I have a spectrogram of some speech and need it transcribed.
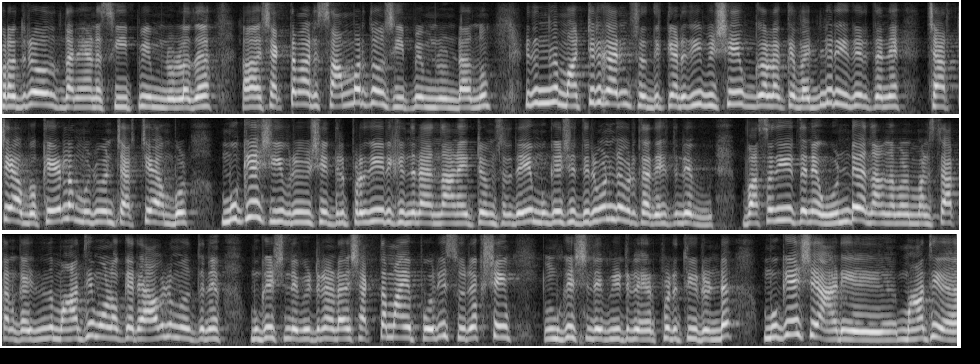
പ്രതിരോധം തന്നെയാണ് സി പി എമ്മിനുള്ളത് ശക്തമായൊരു സമ്മർദ്ദവും സി പി എമ്മിനുണ്ടാകുന്നു ഇതിൽ നിന്ന് മറ്റൊരു കാര്യം ശ്രദ്ധിക്കേണ്ടത് ഈ വിഷയങ്ങളൊക്കെ വലിയ രീതിയിൽ തന്നെ ചർച്ചയാകുമ്പോൾ കേരളം മുഴുവൻ ചർച്ചയാകുമ്പോൾ മുകേഷ് ഈ ഒരു വിഷയത്തിൽ പ്രതികരിക്കുന്നില്ല എന്നാണ് ഏറ്റവും ശ്രദ്ധേയം. മുകേഷ് തിരുവനന്തപുരത്ത് അദ്ദേഹത്തിന്റെ വസതിയിൽ തന്നെ ഉണ്ട് എന്നാണ് നമ്മൾ മനസ്സിലാക്കാൻ കഴിയുന്നത്. മാധ്യമങ്ങളൊക്കെ രാവിലെ മുതൽ തന്നെ മുകേഷിന്റെ വീട്ടിലുണ്ടായ ശക്തമായ പോലീസ് സുരക്ഷയും മുകേഷിന്റെ വീട്ടിൽ ഏർപ്പെടുത്തിയിട്ടുണ്ട്. മുകേഷ് അടി മാധ്യമ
